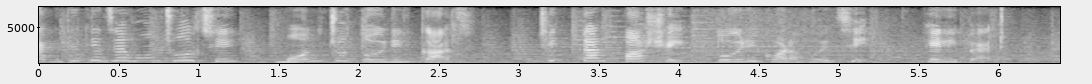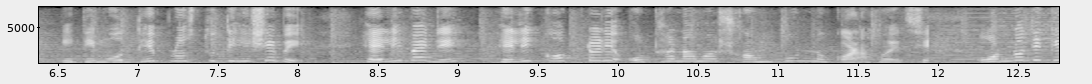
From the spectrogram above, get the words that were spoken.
একদিকে যেমন চলছে মঞ্চ তৈরির কাজ, ঠিক তার পাশে তৈরি করা হয়েছে হেলিপ্যাড। ইতিমধ্যে প্রস্তুতি হিসেবে হেলিপ্যাডে হেলিকপ্টারে ওঠানামা সম্পূর্ণ করা হয়েছে। অন্যদিকে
